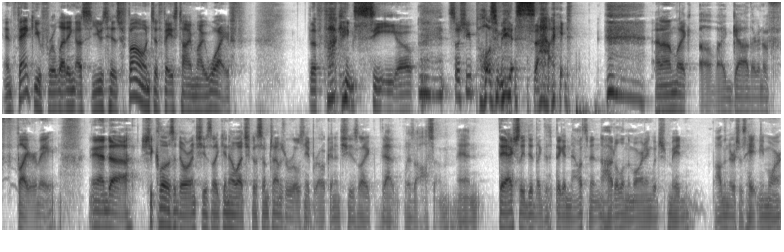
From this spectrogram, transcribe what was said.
And thank you for letting us use his phone to FaceTime my wife. The fucking CEO. So she pulls me aside. And I'm like, oh my God, they're going to fire me. And uh, she closed the door and she's like, you know what? She goes, sometimes rules need broken. And she's like, that was awesome. And they actually did like this big announcement in the huddle in the morning, which made all the nurses hate me more.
